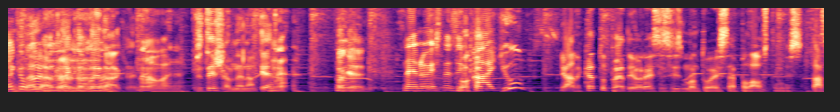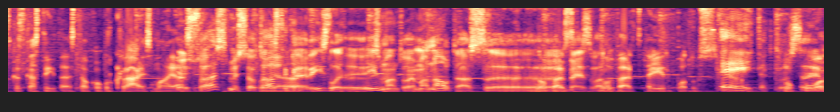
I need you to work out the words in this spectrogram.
laikam Vairāk. vairāk, laikam nenāk. nav vairāk. Tas tiešām nenāk, ja? Ne. Okay. Nē, nu es nezinu, No kā jums. Jā, nekad tu pēdējo reizi esi izmantojis Apple austiņas. Tās, kas kastītēs, tev kaut kur krājas mājās. Es esmu, es jau tās Jā. tikai ir izla- izmantoju. Man nav tās uh, Nopērts, bezvadu. nopērts AirPodus. Ej, tak Nu, tos ko,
